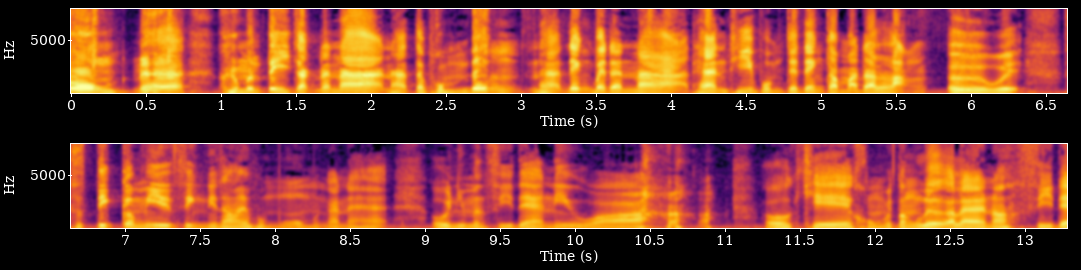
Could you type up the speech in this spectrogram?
งงนะฮะคือมันตีจากด้านหน้านะฮะแต่ผมเด้งนะฮะเด้งไปด้านหน้า แทนที่ผมจะเด้งกลับมาด้านหลัง เออเว้ยสติ๊กก็มีสิ่งที่ทำให้ผมงงเหมือนกันนะฮะโอ้ยนี่มันสีแดงนี่หวะโอเค คงไม่ต้องเลือกอะไรแล้วเนาะสีแด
